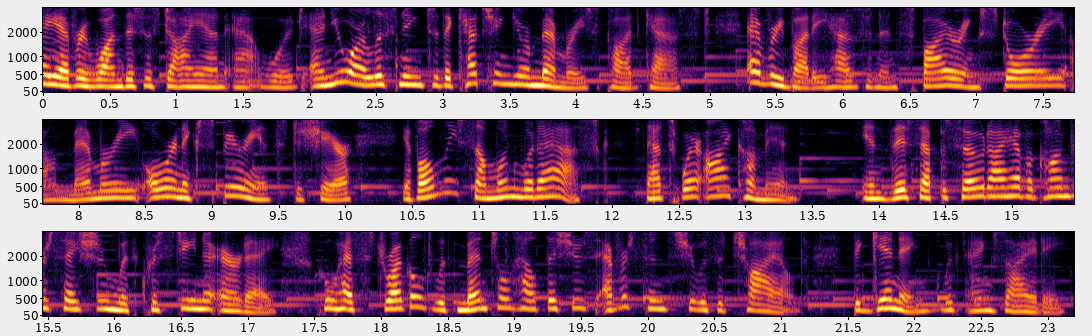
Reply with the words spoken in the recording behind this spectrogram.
Hey everyone, this is Diane Atwood, and you are listening to the Catching Your Memories podcast. Everybody has an inspiring story, a memory, or an experience to share if only someone would ask. That's where I come in. In this episode, I have a conversation with Christina Erde, who has struggled with mental health issues ever since she was a child, beginning with anxiety.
